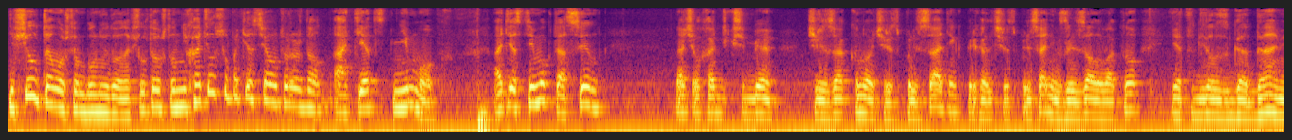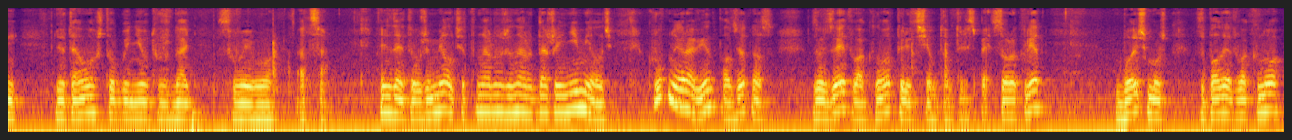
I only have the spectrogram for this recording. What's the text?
не в силу того, что он был неудобен, а в силу того, что он не хотел, чтобы отец себя утверждал. А отец не мог. Отец не мог, то сын начал ходить к себе через окно, через полисадник, переходил через полисадник, залезал в окно, и это делалось годами для того, чтобы не утруждать своего отца. Я не знаю, это уже мелочь, это, наверное, уже наверное, даже и не мелочь. Крупный раввин ползет нас, залезает в окно, 30 чем там, 35-40 лет, больше, может, заползает в окно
